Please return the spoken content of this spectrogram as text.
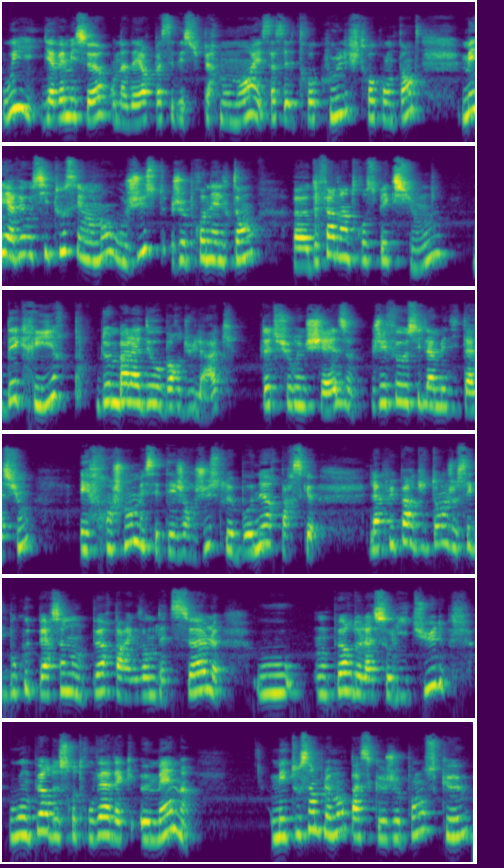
Oui, il y avait mes sœurs, on a d'ailleurs passé des super moments, et ça c'est trop cool, je suis trop contente. Mais il y avait aussi tous ces moments où juste je prenais le temps euh, de faire de l'introspection, d'écrire, de me balader au bord du lac, d'être sur une chaise. J'ai fait aussi de la méditation, et franchement, mais c'était genre juste le bonheur, parce que la plupart du temps, je sais que beaucoup de personnes ont peur, par exemple, d'être seules, ou ont peur de la solitude, ou ont peur de se retrouver avec eux-mêmes, mais tout simplement parce que je pense que,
